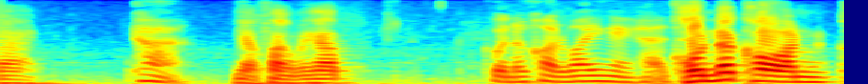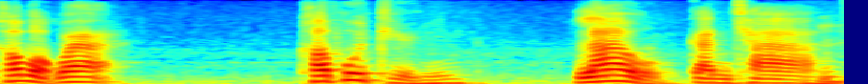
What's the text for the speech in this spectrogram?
ราชค่ะอยากฟังไหมครับ คนนครว่ายังไงคะอาจารย์คนนครเขาบอกว่าเขาพูดถึงเหล้ากัญชาอืม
